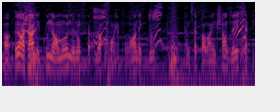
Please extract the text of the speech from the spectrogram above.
Alors eux en général les coups normaux ne l'ont leur font rien. Faut vraiment des coups comme ça pour avoir une chance de les taper.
